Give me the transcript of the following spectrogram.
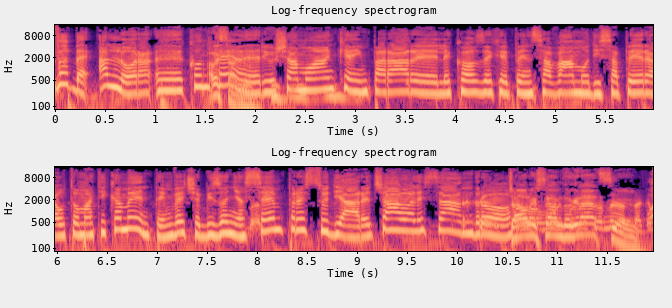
Vabbè, allora, eh, con Alessandro. te riusciamo anche a imparare le cose che pensavamo di sapere automaticamente, invece bisogna sempre studiare. Ciao Alessandro! Ciao Alessandro, buona grazie. grazie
